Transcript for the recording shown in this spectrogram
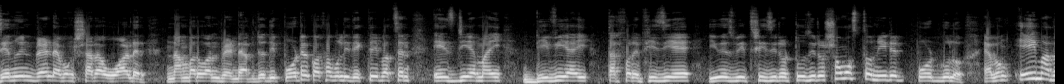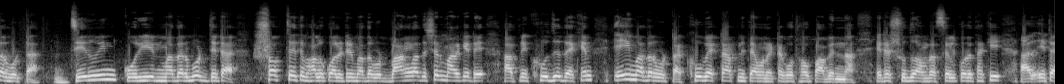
জেনুইন ব্র্যান্ড এবং সারা ওয়ার্ল্ডের নাম্বার ওয়ান ব্র্যান্ড আর যদি পোর্টের কথা বলি দেখতেই পাচ্ছেন এইচডিএমআই ডিভিআই তারপরে VGA USB three zero two zero সমস্ত নিডেড পোর্টগুলো এবং এই মাদারবোর্ডটা জেনুইন কোরিয়ান মাদারবোর্ড যেটা সবচাইতে ভালো কোয়ালিটির মাদারবোর্ড বাংলাদেশের মার্কেটে আপনি খুঁজে দেখেন এই মাদারবোর্ডটা খুব একটা আপনি তেমন একটা কোথাও পাবেন না। এটা শুধু আমরা সেল করে থাকি আর এটা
